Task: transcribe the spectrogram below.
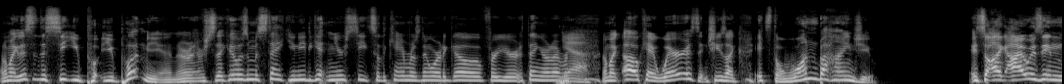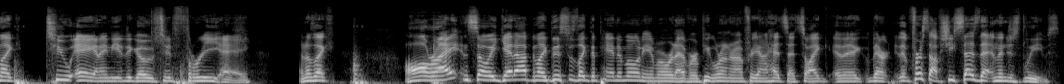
And I'm like, this is the seat you put you put me in, or. She's like, it was a mistake. You need to get in your seat so the cameras know where to go for your thing or whatever. Yeah. I'm like, oh, okay, where is it? And she's like, it's the one behind you. It's like I was in like two A and I needed to go to three A, and I was like, all right. And so we get up and like this was like the pandemonium or whatever. People running around for you on headsets. So I, they're first off, she says that and then just leaves.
